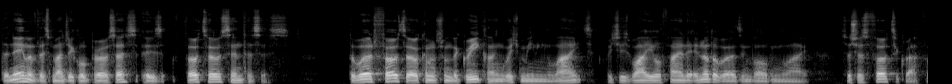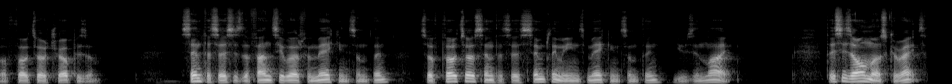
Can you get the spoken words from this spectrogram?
The name of this magical process is photosynthesis. The word photo comes from the Greek language meaning light, which is why you'll find it in other words involving light, such as photograph or phototropism. Synthesis is the fancy word for making something, so photosynthesis simply means making something using light. This is almost correct,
